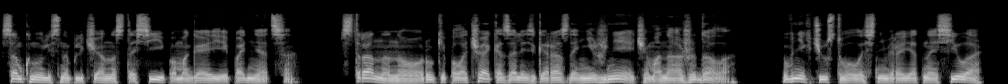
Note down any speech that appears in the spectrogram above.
сомкнулись на плече Анастасии, помогая ей подняться. Странно, но руки палача оказались гораздо нежнее, чем она ожидала. В них чувствовалась невероятная сила,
